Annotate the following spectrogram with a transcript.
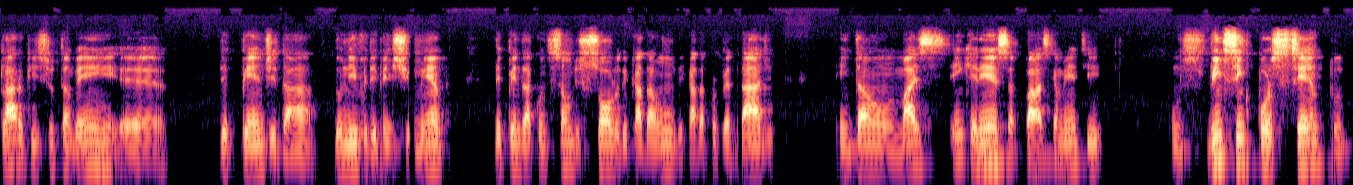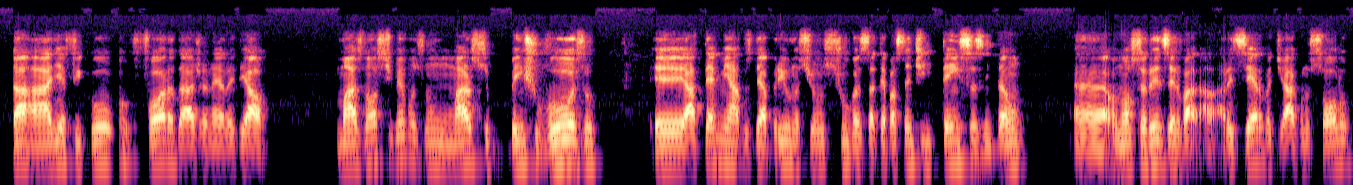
Claro que isso também é, depende da, do nível de investimento, depende da condição de solo de cada um, de cada propriedade. Então, mas em querência, basicamente, uns 25% da área ficou fora da janela ideal. Mas nós tivemos um março bem chuvoso, é, até meados de abril nós tivemos chuvas até bastante intensas, então uh, o nosso reserva, a reserva de água no solo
